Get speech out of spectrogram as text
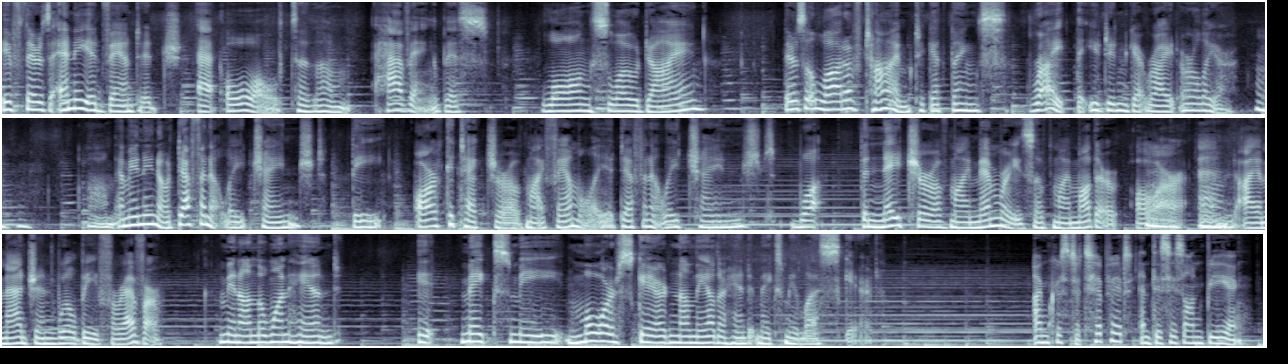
If there's any advantage at all to them having this long, slow dying, there's a lot of time to get things right that you didn't get right earlier. Mm-hmm. Um, I mean, you know, definitely changed the architecture of my family. It definitely changed what the nature of my memories of my mother are, mm-hmm. and I imagine will be forever. I mean, on the one hand, it makes me more scared, and on the other hand, it makes me less scared. I'm Krista Tippett, and this is On Being.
